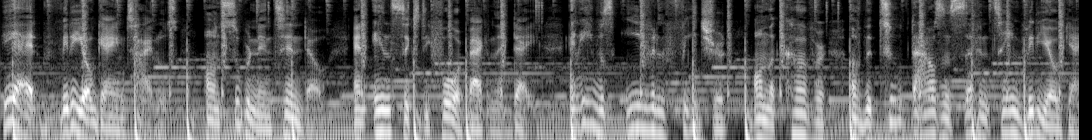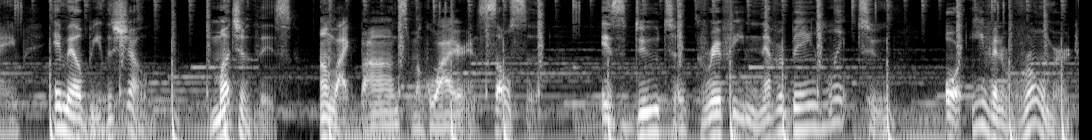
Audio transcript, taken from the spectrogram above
He had video game titles on Super Nintendo and N64 back in the day, and he was even featured on the cover of the 2017 video game MLB The Show. Much of this, unlike Bonds, McGwire, and Sosa, is due to Griffey never being linked to or even rumored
